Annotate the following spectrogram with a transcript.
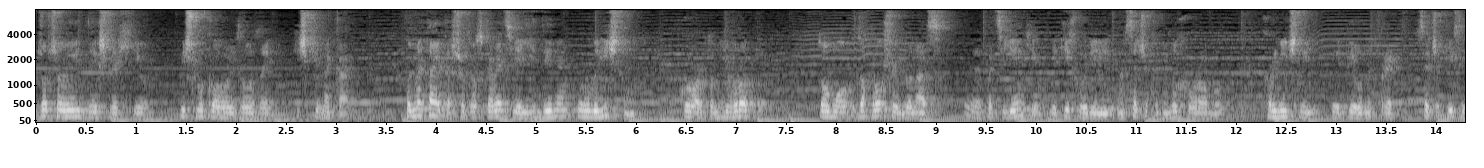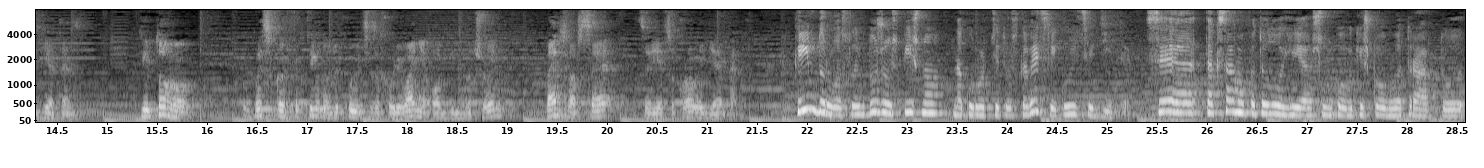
жовчовидних шляхів, підшлункової залози, кишківника. Пам'ятайте, що Трускавець є єдиним урологічним курортом в Європі. Тому запрошую до нас е, пацієнтів, які хворіють на сечокам'яну хворобу, хронічний пілонефрит, сечокислі діатези. Крім того, високоефективно лікуються захворювання обміну речовин. Перш за все, це є цукровий діабет. Крім дорослих, дуже успішно на курорті Трускавець лікуються діти. Це так само патологія шлунково-кишкового тракту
